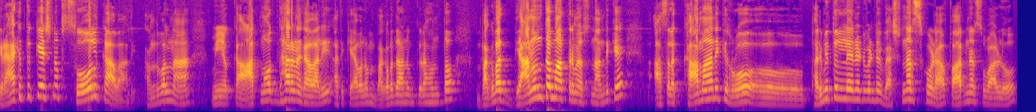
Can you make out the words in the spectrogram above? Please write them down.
గ్రాటిఫికేషన్ ఆఫ్ సోల్ కావాలి. అందువలన మీ యొక్క ఆత్మోద్ధారణ కావాలి. అది కేవలం భగవద్ భగవద్ ధ్యానంతో మాత్రమే వస్తుంది. అందుకే అసలు కామానికి రో పరిమితులు లేనటువంటి వెస్టనర్స్ కూడా ఫారినర్స్ వాళ్ళు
